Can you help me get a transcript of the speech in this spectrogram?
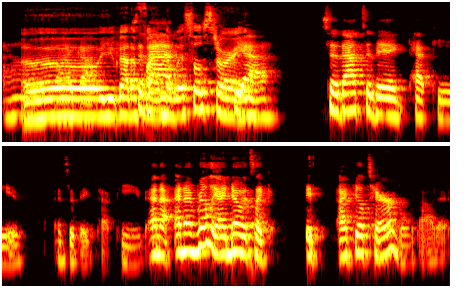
Oh, oh you got to so find that, the whistle story. Yeah. So that's a big pet peeve. It's a big pet peeve, and and I really I know it's like it. I feel terrible about it.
